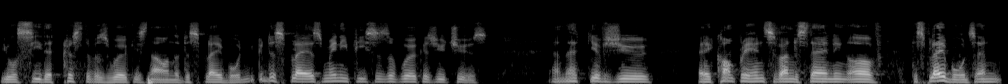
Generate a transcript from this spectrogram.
you'll see that Christopher's work is now on the display board. And you can display as many pieces of work as you choose. And that gives you a comprehensive understanding of display boards and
